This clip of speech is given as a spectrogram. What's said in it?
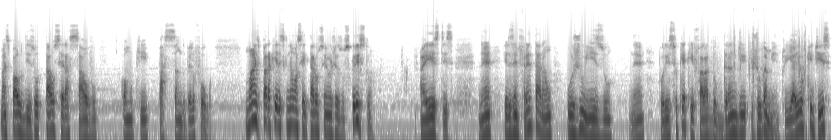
mas Paulo diz: o tal será salvo, como que passando pelo fogo. Mas para aqueles que não aceitaram o Senhor Jesus Cristo, a estes, né, eles enfrentarão o juízo, né? Por isso que aqui fala do grande julgamento. E aí o que diz?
